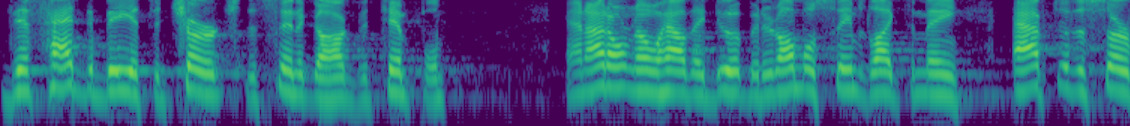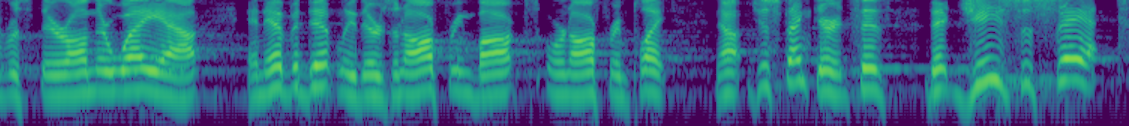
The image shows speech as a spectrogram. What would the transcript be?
This had to be at the church, the synagogue, the temple. And I don't know how they do it, but it almost seems like to me after the service, they're on their way out, and evidently there's an offering box or an offering plate. Now, just think there, it says that Jesus sat,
